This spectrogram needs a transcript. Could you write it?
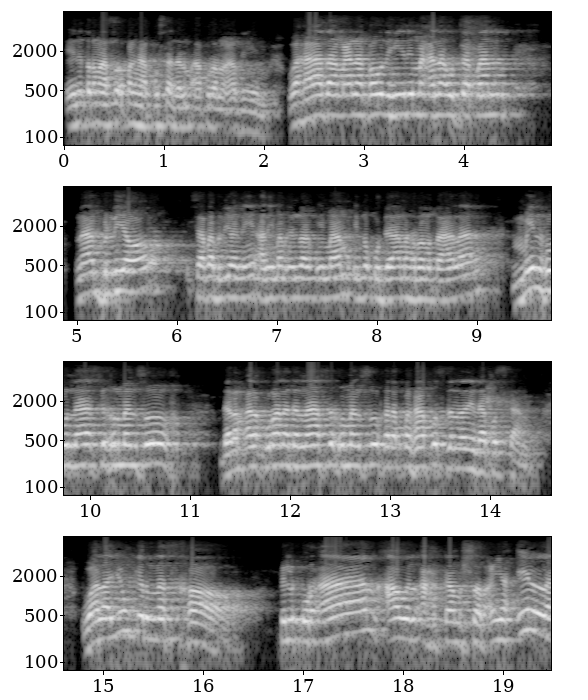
Ini termasuk penghapusan dalam Al-Qur'an Al-Azim. Wa hadza ma'na qaulihi ini makna ucapan nah beliau, siapa beliau ini? Al-Imam Imam Ibnu Qudamah rahimahullah taala, minhu nasikhun mansukh. Dalam Al-Qur'an ada nasikhun mansukh, ada penghapus dan ada yang dihapuskan. Wala yunkir naskha fil Qur'an awil ahkam syar'iyyah illa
